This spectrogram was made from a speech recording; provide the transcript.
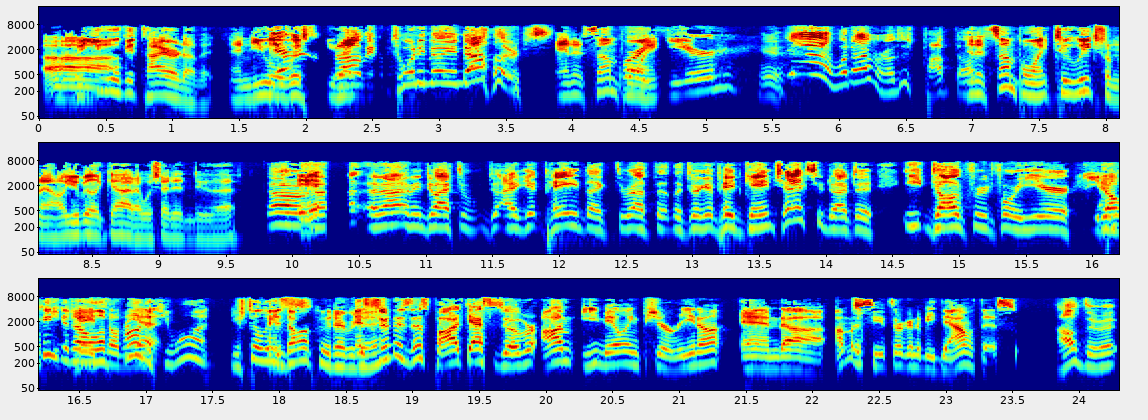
but Uh, you will get tired of it, and you will yeah, wish you but had. I'll be twenty million dollars. And at some for a point, year. Yeah. Yeah, whatever. I'll just pop dog. and at some point, two weeks from now, you'll be like, God, I wish I didn't do that. No, Yeah. no, I, I mean, do I have to? Do I get paid like throughout the? Like, do I get paid game checks, or do I have to eat dog food for a year? You You, don't can get get it all up front if you want. You're still eating As- dog food every day. as soon as this podcast is over, I'm emailing Purina and uh, I'm going to see if they're going to be down with this. I'll do it.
